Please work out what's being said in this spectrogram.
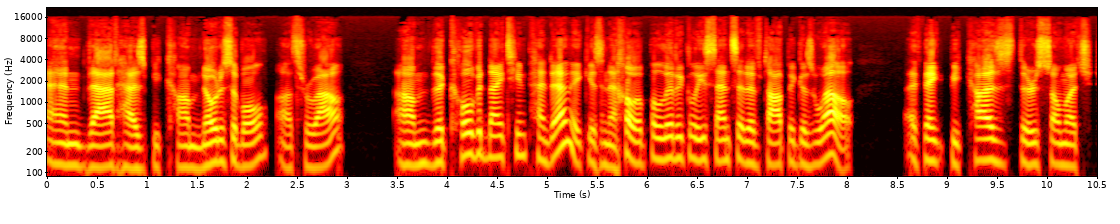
and that has become noticeable uh, throughout. Um, the COVID 19 pandemic is now a politically sensitive topic as well. I think because there's so much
